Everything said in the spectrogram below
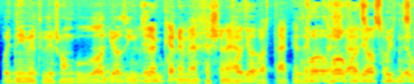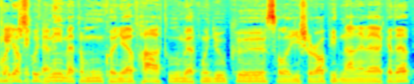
Vagy németül és angolul adja az interjúkat. Zöggenőmentesen elfogadták ezeket vagy, a vagy az, hogy, az vagy az, hogy német a munkanyelv hátul, mert mondjuk Szala is a Rapidnál nevelkedett,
